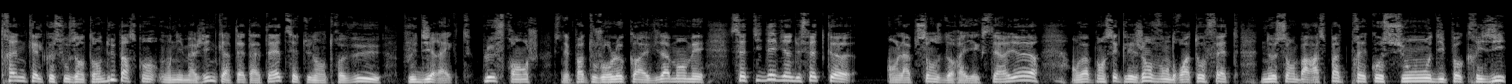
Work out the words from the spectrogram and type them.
traîne quelques sous-entendus parce qu'on imagine qu'un tête-à-tête, c'est une entrevue plus directe, plus franche. Ce n'est pas toujours le cas, évidemment, mais cette idée vient du fait que en l'absence d'oreilles extérieures, on va penser que les gens vont droit au fait, ne s'embarrassent pas de précautions, d'hypocrisie,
